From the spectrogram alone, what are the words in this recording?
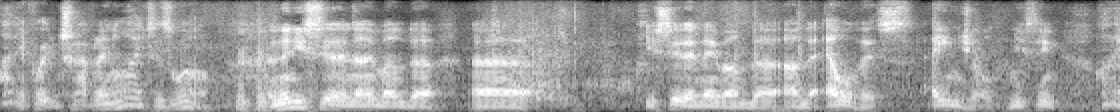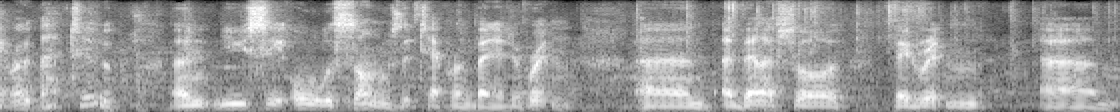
oh, they've written Travelling Light as well. and then you see their name under. Uh, you see their name under under Elvis Angel, and you think, oh, they wrote that too. And you see all the songs that Tepper and Bennett have written, and, and then I saw they'd written um,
